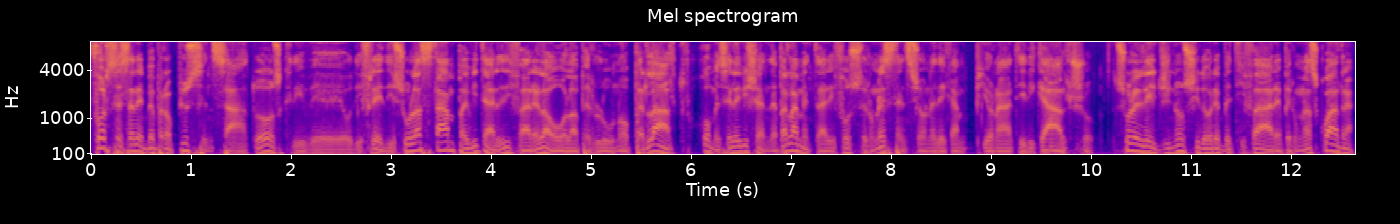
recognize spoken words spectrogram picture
Forse sarebbe però più sensato, scrive Odifredi sulla stampa, evitare di fare la ola per l'uno o per l'altro, come se le vicende parlamentari fossero un'estensione dei campionati di calcio. Sulle leggi non si dovrebbe tifare per una squadra,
